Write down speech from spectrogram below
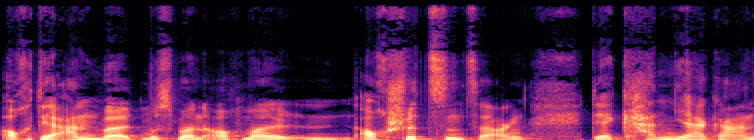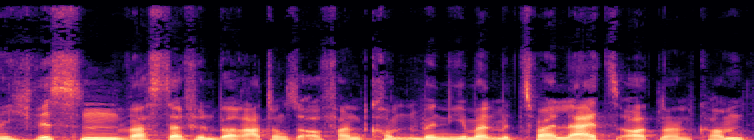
auch der Anwalt, muss man auch mal, auch schützend sagen, der kann ja gar nicht wissen, was da für ein Beratungsaufwand kommt. Und wenn jemand mit zwei Leitsordnern kommt,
